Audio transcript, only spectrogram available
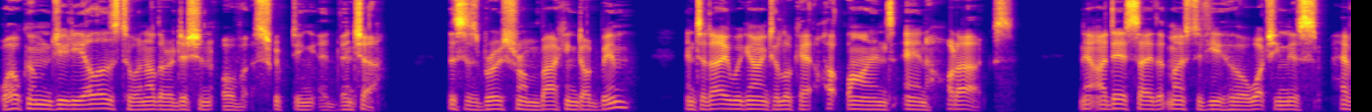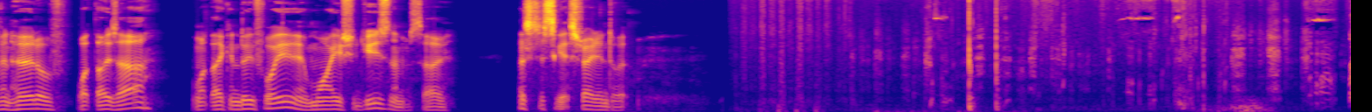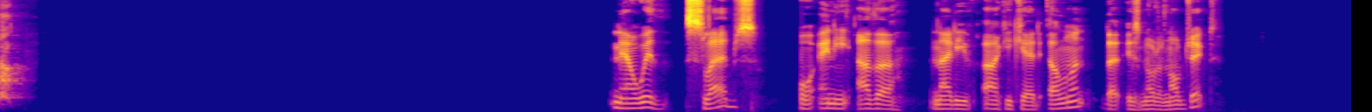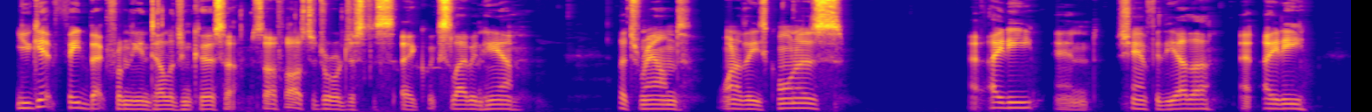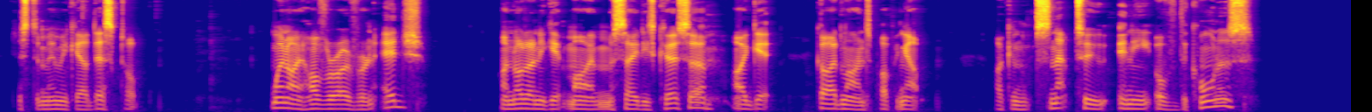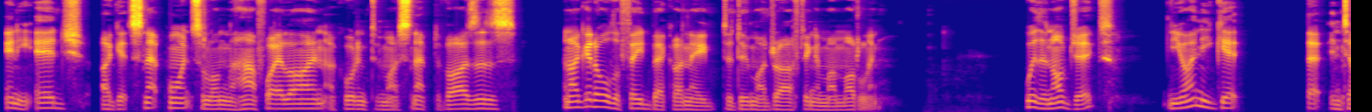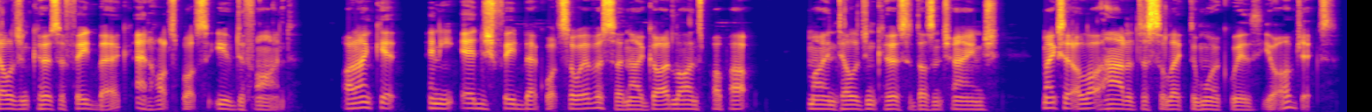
Welcome, GDLers, to another edition of Scripting Adventure. This is Bruce from Barking Dog BIM, and today we're going to look at hotlines and hot arcs. Now, I dare say that most of you who are watching this haven't heard of what those are, what they can do for you, and why you should use them. So let's just get straight into it. Now with slabs or any other native ArchiCAD element that is not an object, you get feedback from the intelligent cursor. So if I was to draw just a quick slab in here, let's round one of these corners at 80 and chamfer the other at 80 just to mimic our desktop. When I hover over an edge, I not only get my Mercedes cursor, I get guidelines popping up. I can snap to any of the corners, any edge. I get snap points along the halfway line according to my snap divisors, and I get all the feedback I need to do my drafting and my modeling. With an object, you only get that intelligent cursor feedback at hotspots that you've defined. I don't get any edge feedback whatsoever, so no guidelines pop up. My intelligent cursor doesn't change makes it a lot harder to select and work with your objects.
